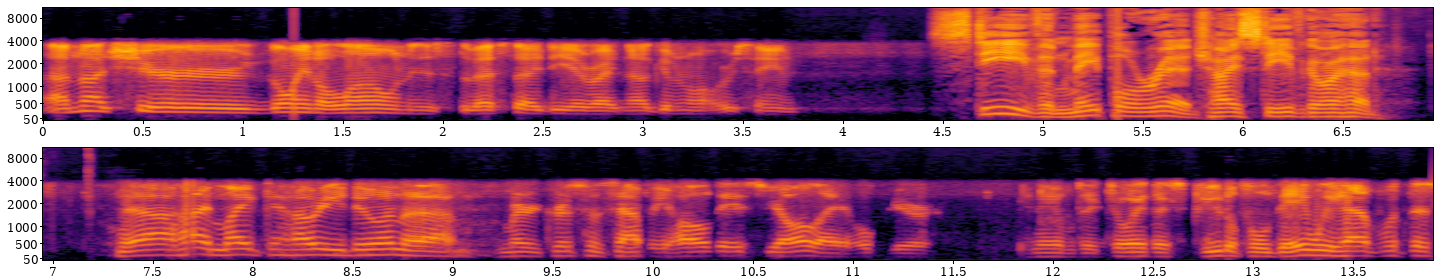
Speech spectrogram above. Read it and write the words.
I'm not sure going alone is the best idea right now, given what we're seeing. Steve in Maple Ridge. Hi, Steve. Go ahead. Yeah, hi Mike. How are you doing? Uh, Merry Christmas, Happy Holidays, to y'all. I hope you're being able to enjoy this beautiful day we have with this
